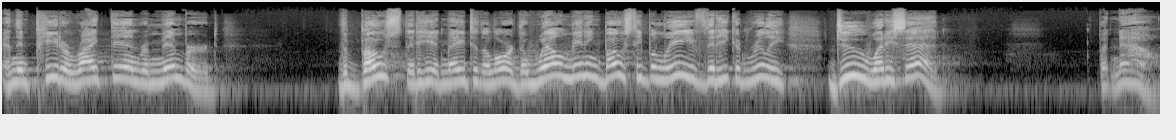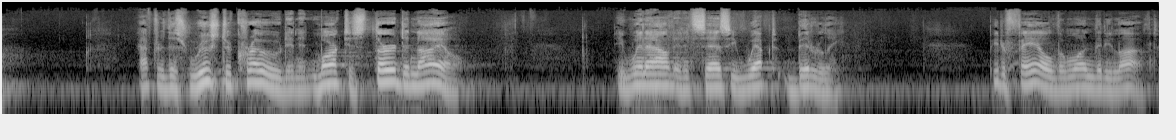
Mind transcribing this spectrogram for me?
And then Peter, right then, remembered the boast that he had made to the Lord, the well meaning boast he believed that he could really do what he said. But now, after this rooster crowed and it marked his third denial, he went out and it says he wept bitterly. Peter failed the one that he loved.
